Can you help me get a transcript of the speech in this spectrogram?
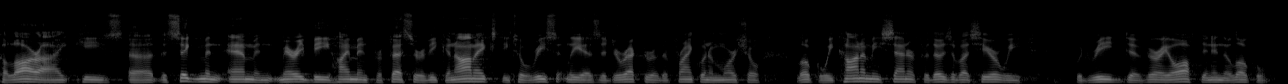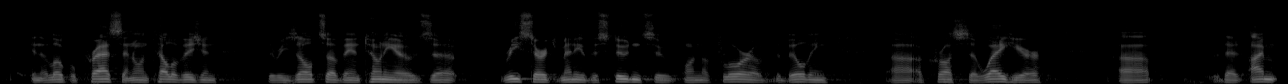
Callari. He's uh, the Sigmund M. and Mary B. Hyman Professor of Economics, until recently as the director of the Franklin and Marshall local economy center. For those of us here, we would read uh, very often in the local in the local press and on television the results of Antonio's uh, research. Many of the students who on the floor of the building uh, across the way here uh, that I'm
